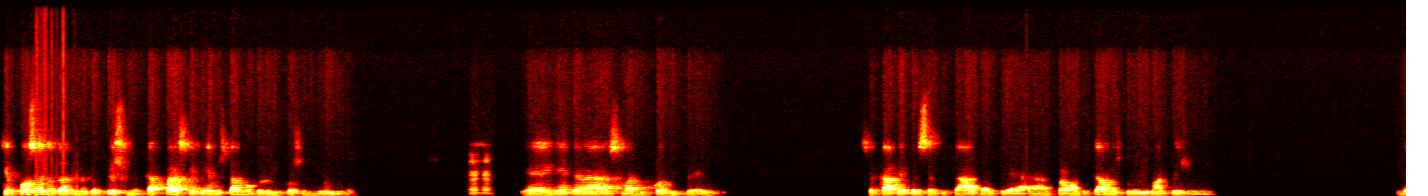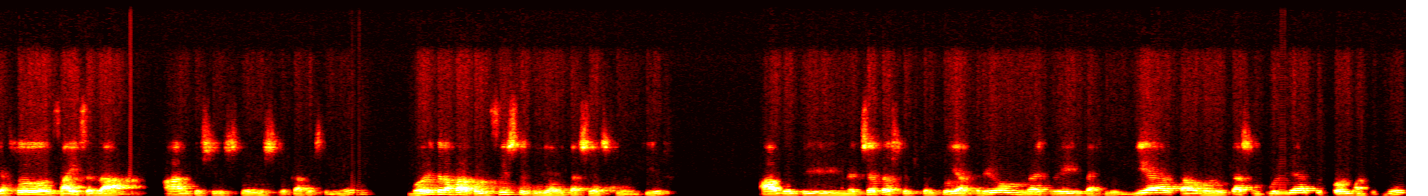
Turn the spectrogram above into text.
και πώς θα το αντιμετωπίσουμε. Κάθε Παρασκευή εμείς κάνουμε ογκολογικό συμβούλιο. Mm-hmm. Και γίνεται ένα σημαντικό debate σε κάποια περιστατικά τα οποία πραγματικά μας προβληματίζουν. Γι' αυτό θα ήθελα αν και εσείς θελήσετε κάποια στιγμή, μπορείτε να παρακολουθήσετε τη διαδικασία της κλινικής από την εξέταση του εξωτερικού ιατρίου μέχρι τα χειρουργία, τα ογκολογικά συμβούλια, τους προβληματισμούς,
